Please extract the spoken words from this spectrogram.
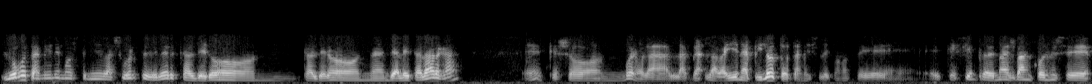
Luego también hemos tenido la suerte de ver calderón, calderón de aleta larga, ¿eh? que son, bueno, la, la, ballena piloto también se le conoce, eh, que siempre además van con ese,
